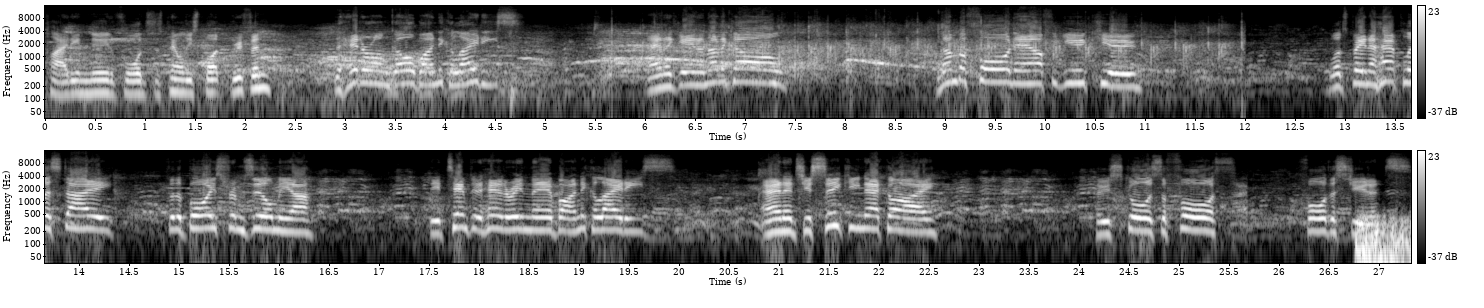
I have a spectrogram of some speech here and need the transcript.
Played in near towards his penalty spot. Griffin. The header on goal by Nicolaides. And again, another goal. Number four now for UQ. Well, it's been a hapless day for the boys from Zillmere. The attempted header in there by Nicolaides. And it's Yasuki Nakai who scores the fourth for the students.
